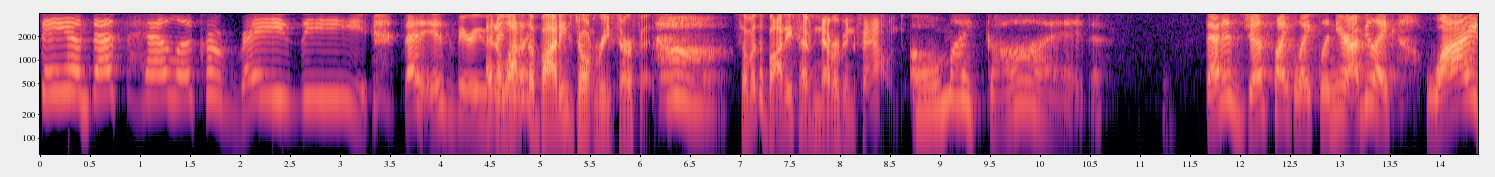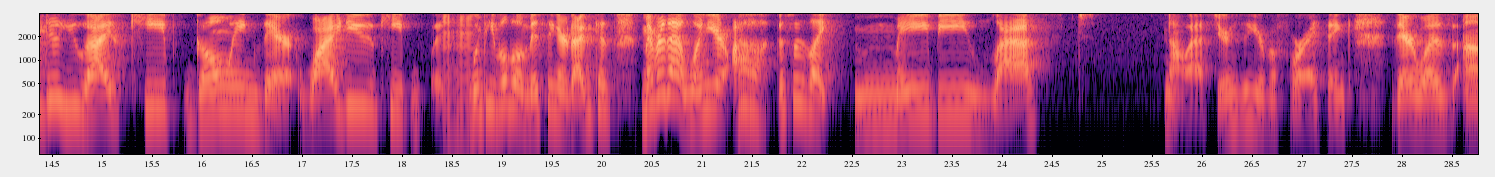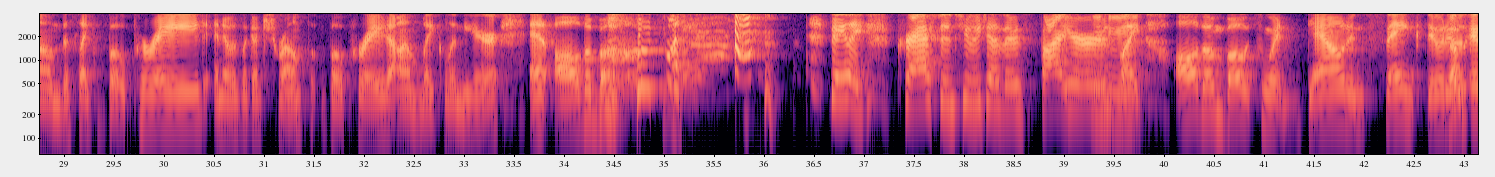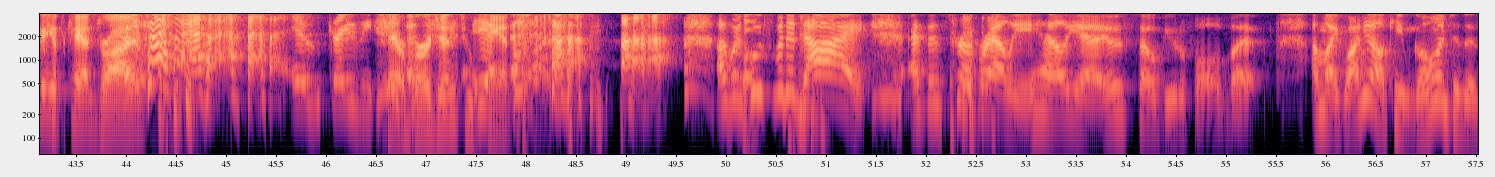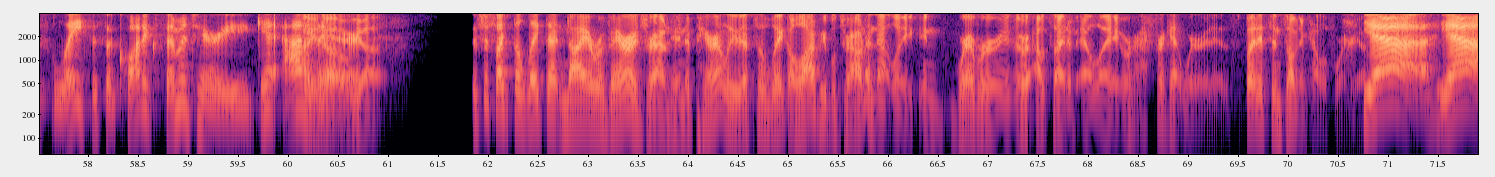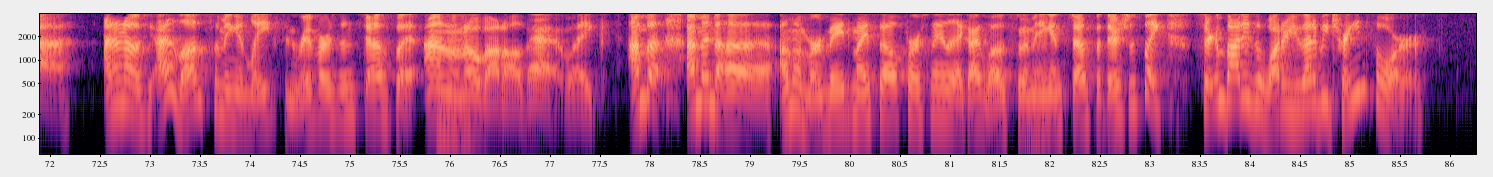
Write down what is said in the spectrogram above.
Damn, that's hella crazy. That is very. And a lot of the bodies don't resurface. Some of the bodies have never been found. oh my god. That is just like Lake Lanier. I'd be like, why do you guys keep going there? Why do you keep Mhm. when people go missing or die? Because remember that one year, ah, this was like maybe last not last year, it was the year before, I think. There was um this like boat parade and it was like a Trump boat parade on Lake Lanier and all the boats like they like crashed into each other's fires. Mhm. Like all them boats went down and sank, dude. It Those was idiots can't drive. it's crazy. They are virgins who yeah. can't drive. I was like, Both. who's gonna die at this Trump rally? Hell yeah, it was so beautiful. But I'm like, why do y'all keep going to this lake, this aquatic cemetery? Get out of I know, there. yeah. It's just like the lake that Naya Rivera drowned in. Apparently, that's a lake. A lot of people drown in that lake, in wherever, in, or outside of LA, or I forget where it is, but it's in Southern California. Yeah, yeah. I don't know if I love swimming in lakes and rivers and stuff, but I don't Mhm. know about all that. Like I'm a I'm an uh I'm a mermaid myself personally. Like I love swimming Mhm. and stuff, but there's just like certain bodies of water you got to be trained for,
